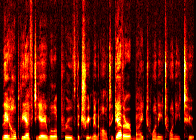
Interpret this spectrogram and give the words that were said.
They hope the FDA will approve the treatment altogether by 2022.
